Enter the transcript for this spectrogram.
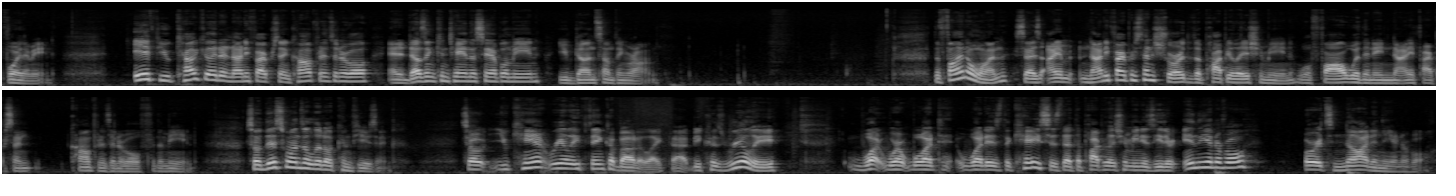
for the mean. If you calculate a 95% confidence interval and it doesn't contain the sample mean, you've done something wrong. The final one says, I am 95% sure that the population mean will fall within a 95% confidence interval for the mean. So this one's a little confusing. So you can't really think about it like that because really what what what is the case is that the population mean is either in the interval or it's not in the interval.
